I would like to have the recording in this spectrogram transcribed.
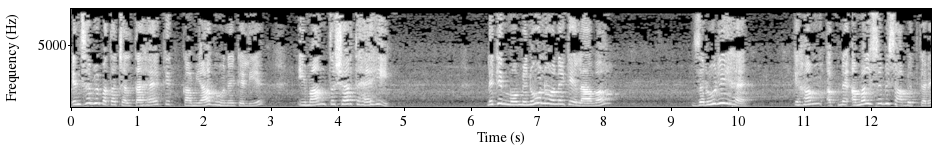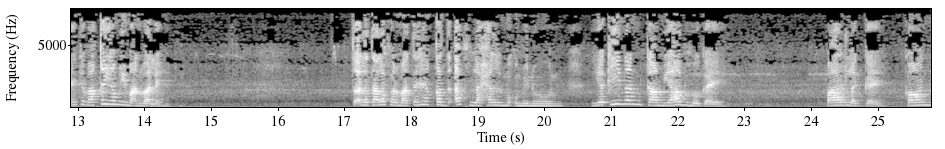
ان سے بھی پتا چلتا ہے کہ کامیاب ہونے کے لیے ایمان تو شرط ہے ہی۔ لیکن مومنون ہونے کے علاوہ ضروری ہے کہ ہم اپنے عمل سے بھی ثابت کریں کہ واقعی ہم ایمان والے ہیں۔ تو اللہ تعالیٰ فرماتے ہیں، قد افلح المؤمنون، یقیناً کامیاب ہو گئے، پار لگ گئے۔ کون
